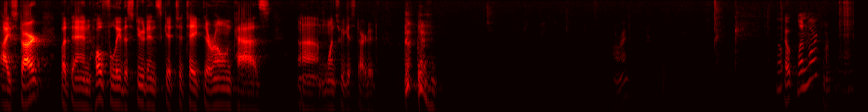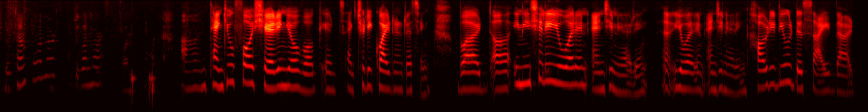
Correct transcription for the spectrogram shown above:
I start, but then hopefully the students get to take their own paths um, once we get started. All right. Oh, Nope. One more? Do we time for one more? Do one more? One. Uh, thank you for sharing your work. It's actually quite interesting. But uh, initially, you were in engineering. Uh, you were in engineering. How did you decide that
